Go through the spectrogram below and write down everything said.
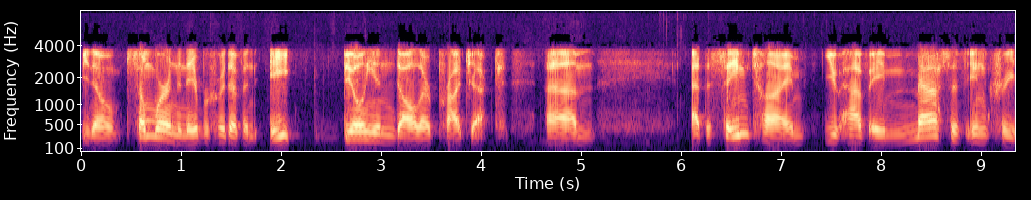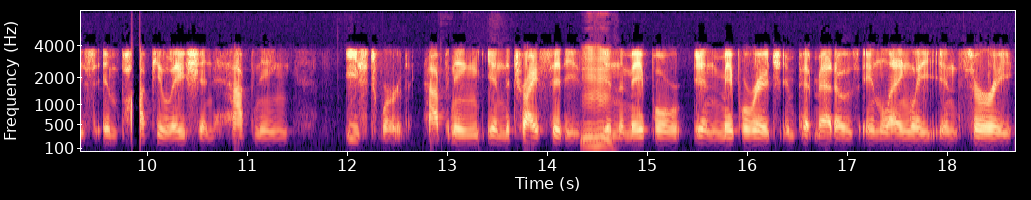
you know, somewhere in the neighborhood of an eight billion dollar project. Um, at the same time, you have a massive increase in population happening eastward, happening in the Tri Cities, mm-hmm. in the Maple, in Maple Ridge, in Pitt Meadows, in Langley, in Surrey.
